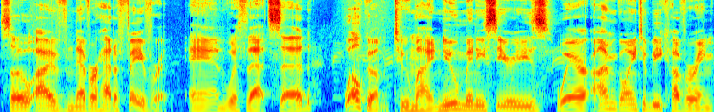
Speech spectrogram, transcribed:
so I've never had a favorite. And with that said, Welcome to my new mini-series where I'm going to be covering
